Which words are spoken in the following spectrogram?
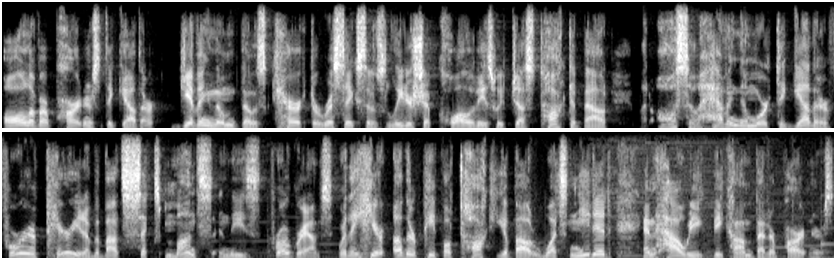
all of our partners together, giving them those characteristics, those leadership qualities we've just talked about, but also having them work together for a period of about six months in these programs where they hear other people talking about what's needed and how we become better partners.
